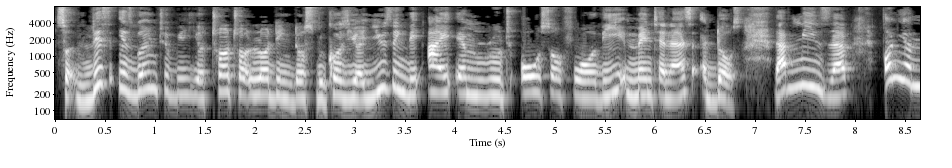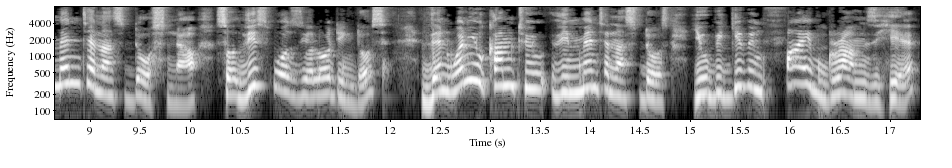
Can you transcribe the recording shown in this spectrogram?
So this is going to be your total loading dose because you are using the IM route also for the maintenance dose. That means that on your maintenance dose now, so this was your loading dose. Then when you come to the maintenance dose, you'll be giving 5 grams here.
